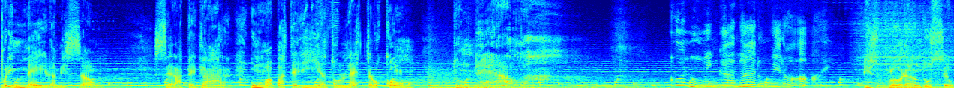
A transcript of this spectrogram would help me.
primeira missão será pegar uma bateria do Letrocon do Nela. Como enganar um herói? Explorando o seu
